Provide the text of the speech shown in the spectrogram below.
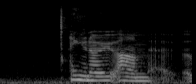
you know, um,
